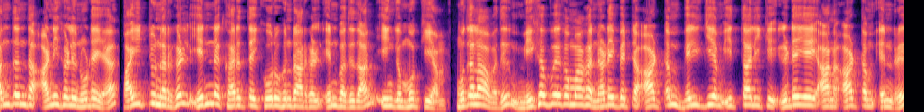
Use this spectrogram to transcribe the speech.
அந்தந்த அணிகளினுடைய பயிற்றுனர்கள் என்ன கருத்தை கூறுகின்றார்கள் என்பதுதான் இங்கு முக்கியம். முதலாவது மிக வேகமாக நடைபெற்ற ஆட்டம் பெல்ஜியம் இத்தாலிக்கு இடையே ஆன ஆட்டம் என்று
